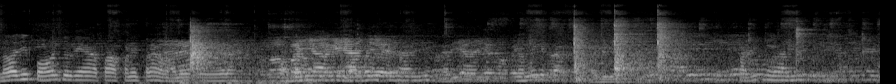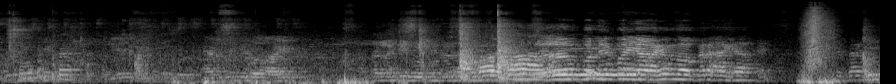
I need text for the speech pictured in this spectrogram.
ਲਓ ਜੀ ਪਹੁੰਚ ਚੁੱਕੇ ਆ ਆਪਾਂ ਆਪਣੇ ਭਰਾਵਾਂ ਦੇ ਕੋਲ। ਬਾਬਾ ਜੀ ਆ ਗਏ ਬਾਬਾ ਜੀ ਵਧੀਆ ਵਧੀਆ ਮੰਮੀ ਕਿੱਦਾਂ? ਭਾਜੀ ਕੀ ਹਾਲ ਨੇ ਹੋਰ ਕਿੱਦਾਂ ਬਾਬਾ ਬੱਲੇ ਭਾਈ ਆ ਗਏ ਮੌਕਰ ਆ ਗਿਆ। ਕਿੱਦਾਂ ਜੀ?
